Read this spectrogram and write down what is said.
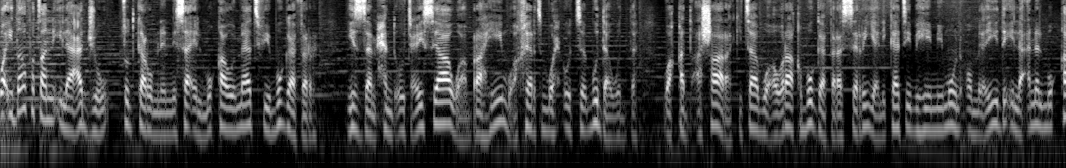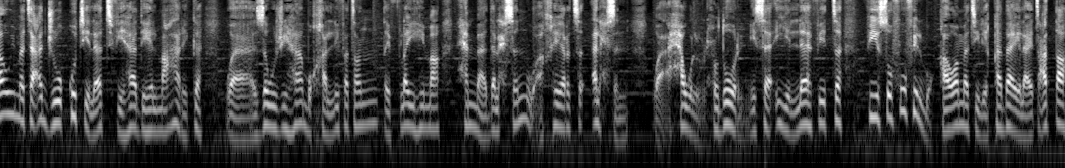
وإضافة إلى عجو تذكر من النساء المقاومات في بوغافر يزام حند أوت عيسى وإبراهيم وخيرت موح أوت بوداود وقد أشار كتاب أوراق بوغافر السرية لكاتبه ميمون أم العيد إلى أن المقاومة عجو قتلت في هذه المعارك وزوجها مخلفة طفليهما حماد الحسن وخيرة الحسن وحول الحضور النسائي اللافت في صفوف المقاومة لقبائل يتعطى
